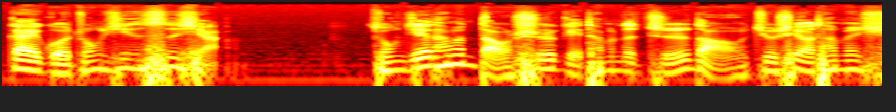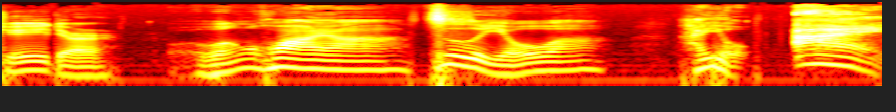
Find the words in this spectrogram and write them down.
概括中心思想。总结他们导师给他们的指导，就是要他们学一点文化呀、自由啊，还有爱。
